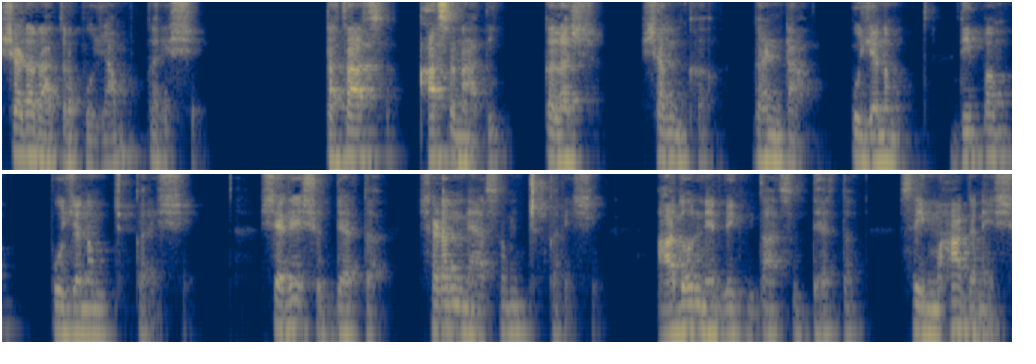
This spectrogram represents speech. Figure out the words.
षडरात्र पूजा करिष्ये। तथाच आसनादी कलश शंख घंटा पूजनम दीपम पूजनम च करिष्ये। शरीर शुद्ध्यर्थ षडंगन्यासम च करिष्ये। आधो निर्विघ्नता सिद्ध्यर्थ श्री महागणेश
